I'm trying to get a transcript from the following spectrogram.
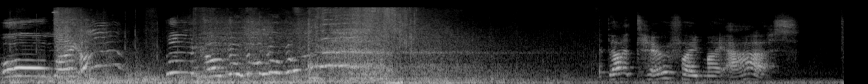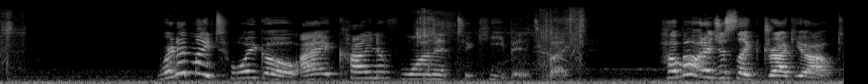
Oh my god! Go, go, go, go, go! That terrified my ass. Where did my toy go? I kind of wanted to keep it, but how about I just like drag you out?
